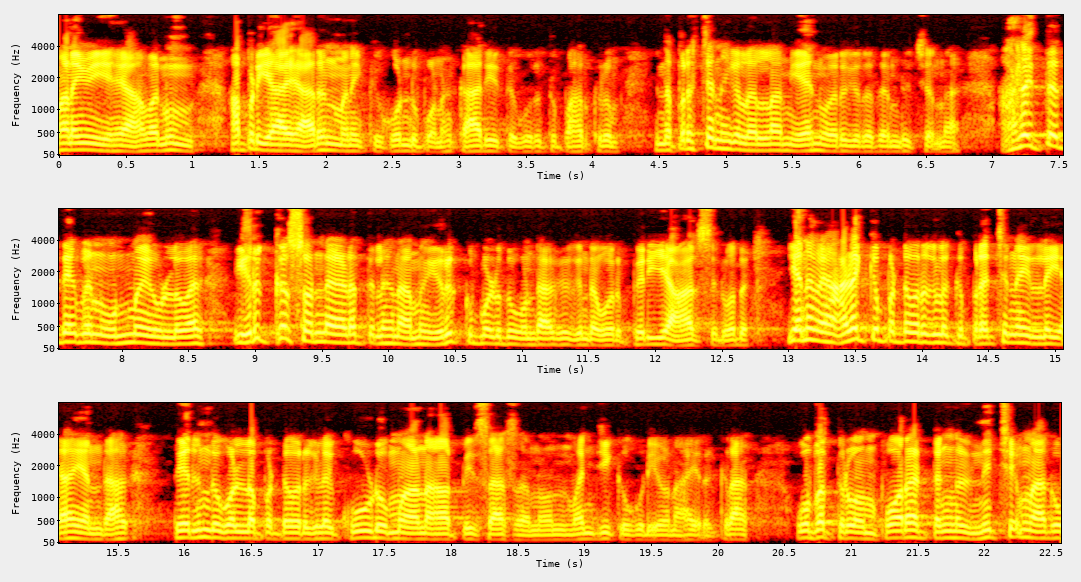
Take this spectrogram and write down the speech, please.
மனைவியை அவனும் அப்படியாக அரண்மனைக்கு கொண்டு போன காரியத்தை குறித்து பார்க்கிறோம். இந்த பிரச்சனைகள் எல்லாம் ஏன் வருகிறது என்று சொன்னார் அழைத்த தேவன் உண்மை உள்ளவர் இருக்க சொன்ன இடத்துல நாம் இருக்கும் பொழுது உண்டாகுகின்ற ஒரு பெரிய ஆசீர்வாதம். எனவே அழைக்கப்பட்டவர்களுக்கு பிரச்சனை இல்லையா என்றால் தெரிந்து கொள்ளப்பட்டவர்களை கூடுமான பிசாசனவன் வஞ்சிக்கக்கூடியவனாக இருக்கிறான் உபத்திரவம் போராட்டங்கள் நிச்சயமாக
